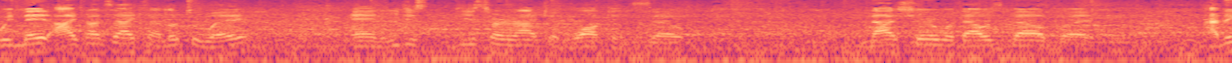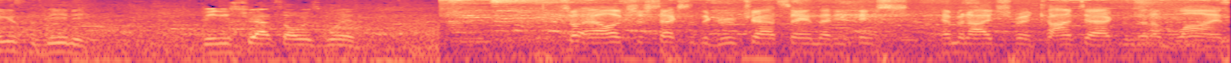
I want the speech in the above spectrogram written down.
we made eye contact, and I looked away, and he just he just turned around and kept walking. So not sure what that was about, but I think it's the beanie. Beanie straps always win. So Alex just texted the group chat saying that he thinks him and I just made contact and that I'm blind.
